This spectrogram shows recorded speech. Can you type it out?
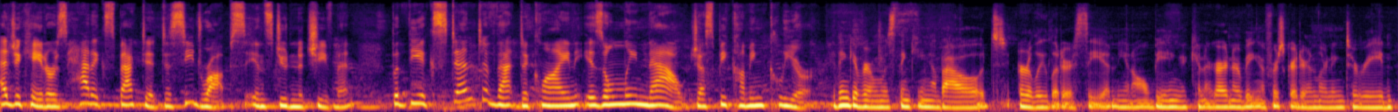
Educators had expected to see drops in student achievement, but the extent of that decline is only now just becoming clear. I think everyone was thinking about early literacy and, you know, being a kindergartner, being a first grader, and learning to read,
